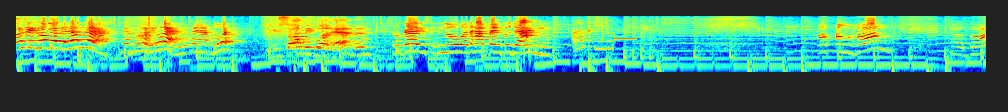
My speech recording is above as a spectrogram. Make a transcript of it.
Kasi ikaw, Pepe lang na. Sabi sa'yo eh. You cannot do it. You saw me what happened. So guys, you know what happened to Jeremy. Ang anghang! Oh God!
